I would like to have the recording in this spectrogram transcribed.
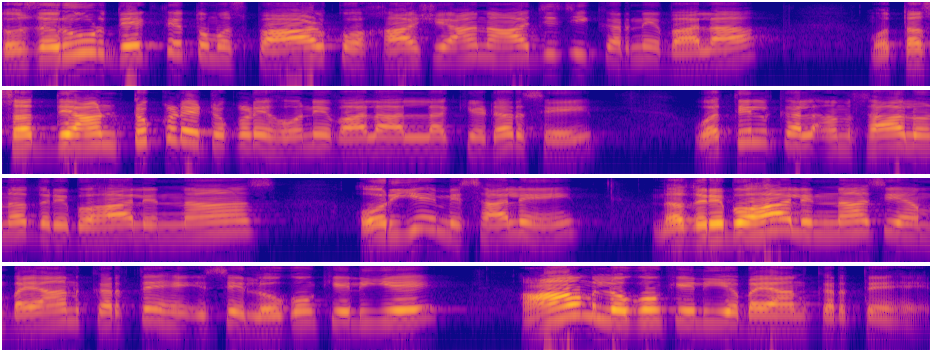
تو ضرور دیکھتے تم اس پہاڑ کو خاشیان آجزی کرنے والا متصدیان ٹکڑے ٹکڑے ہونے والا اللہ کے ڈر سے وطل کل امسال و ندر بحال الناس اور یہ مثالیں ندر بحال الناس ہم بیان کرتے ہیں اسے لوگوں کے لیے، عام لوگوں کے لیے بیان کرتے ہیں۔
